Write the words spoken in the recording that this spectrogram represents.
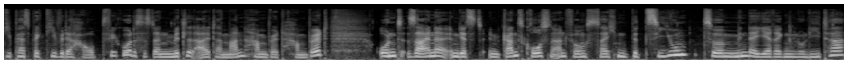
die Perspektive der Hauptfigur. Das ist ein mittelalter Mann, Humbert Humbert, und seine, jetzt in ganz großen Anführungszeichen, Beziehung zur minderjährigen Lolita.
